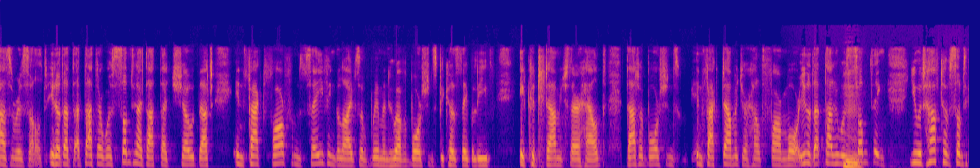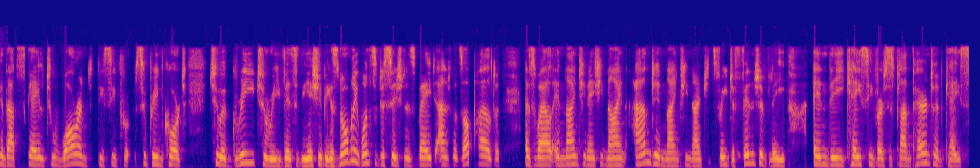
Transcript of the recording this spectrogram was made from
as a result. You know that, that that there was something like that that showed that in fact far from saving the lives of women who have abortions because they believe it could damage their health that abortions in fact damage your health far more. You know that that was mm. something you would have to have something on that scale to warrant the Supreme Court to agree to revisit the issue because normally once a decision is made and it was upheld as well in 1989 and in 1993 definitively in the Casey versus Planned Parenthood case.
